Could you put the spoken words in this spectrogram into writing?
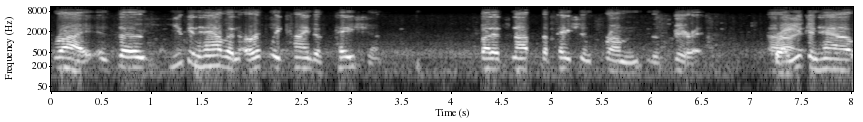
right, and so you can have an earthly kind of patience, but it's not the patience from the Spirit. Uh, Right. You can have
